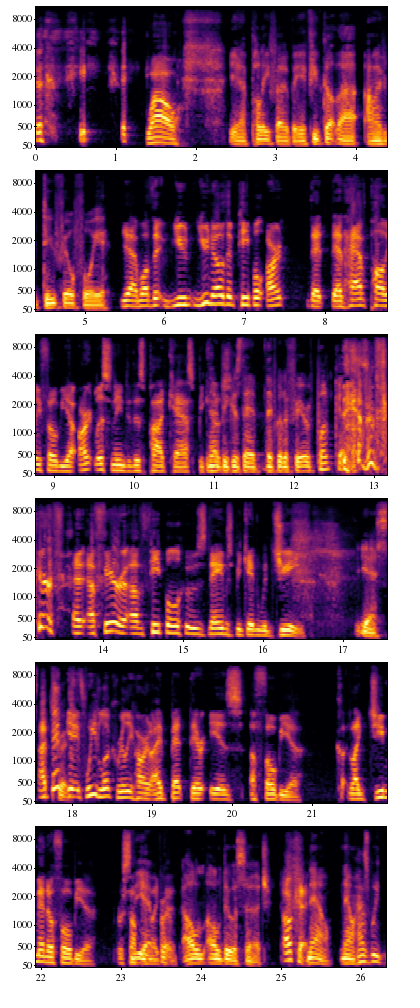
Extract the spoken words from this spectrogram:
wow. Yeah, polyphobia. If you've got that, I do feel for you. Yeah, well, the, you you know that people aren't that that have polyphobia aren't listening to this podcast because No, because they're, they've got a fear of podcasts. a fear of, a, a fear of people whose names begin with G. yes. I bet true. if we look really hard, I bet there is a phobia, like G-menophobia or something yeah, like bro, that. I'll I'll do a search. Okay. Now, now, as we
